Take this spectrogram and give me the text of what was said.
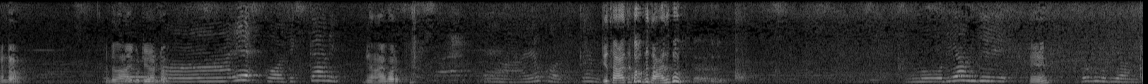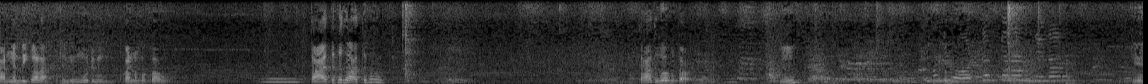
കണ്ടോ? എന്റെ നായക്കുട്ടി കണ്ടോ? ഞാൻ പറക്കും. ഇത് താത്ത് കോക്ക് താത്ത് കോക്ക് ഏ? ഇത് മുടിയാണ് കണ്ണും പിക്കാളാ അല്ലെങ്കിൽ മുടി കണ്ണുമൊക്കാവും. താഴത്തേക്ക് താഴത്തേക്ക് താഴത്തേക്ക് നോക്കട്ടോ? ഫോട്ടോ ഏ?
